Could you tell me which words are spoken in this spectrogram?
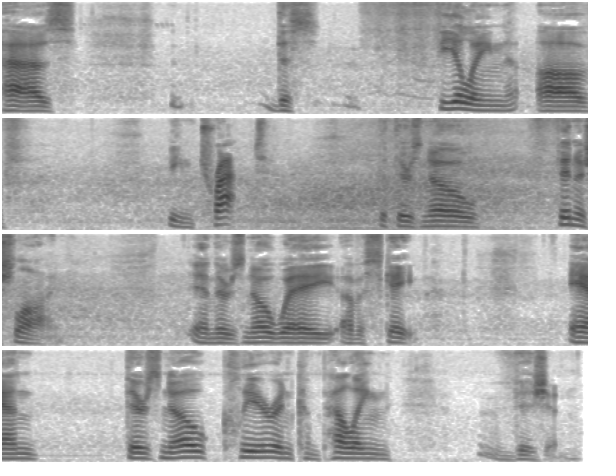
as this feeling of being trapped, that there's no finish line and there's no way of escape. And there's no clear and compelling vision.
